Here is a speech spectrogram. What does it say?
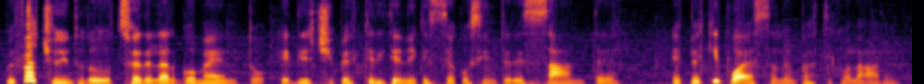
Puoi farci un'introduzione dell'argomento e dirci perché ritieni che sia così interessante e per chi può esserlo in particolare?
